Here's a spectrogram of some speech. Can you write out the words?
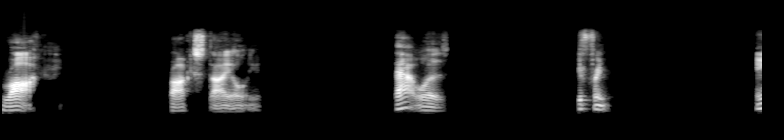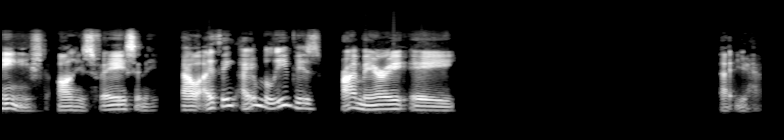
rock, rock style, you know, that was different changed on his face and now I think I believe his primary a that you have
